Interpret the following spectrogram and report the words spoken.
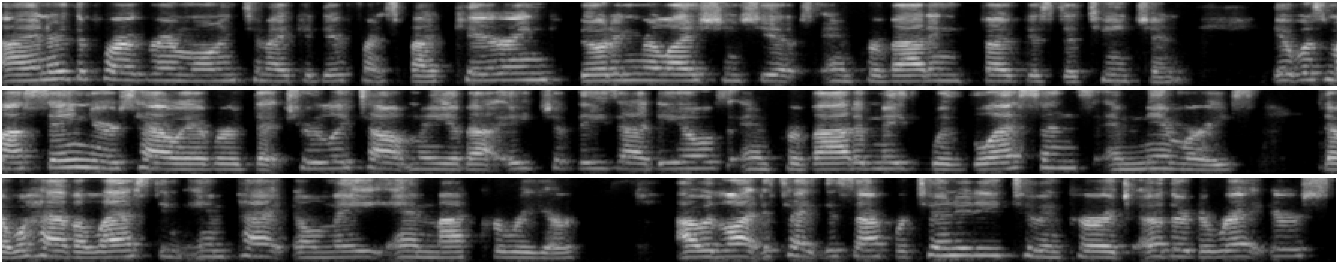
I entered the program wanting to make a difference by caring, building relationships, and providing focused attention. It was my seniors, however, that truly taught me about each of these ideals and provided me with lessons and memories that will have a lasting impact on me and my career. I would like to take this opportunity to encourage other directors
